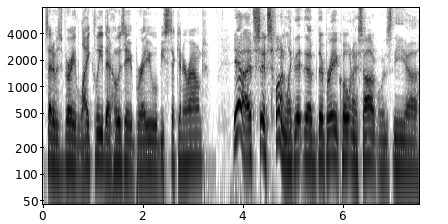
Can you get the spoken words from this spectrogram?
said it was very likely that Jose Abreu will be sticking around. Yeah, it's it's fun. Like the the, the Abreu quote when I saw it was the. Uh,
